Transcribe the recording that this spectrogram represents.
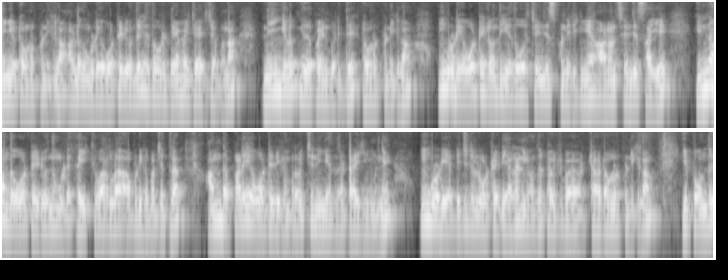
நீங்கள் டவுன்லோட் பண்ணிக்கலாம். அல்லது உங்களுடைய ஓடிடி வந்து ஏதோ ஒரு டேமேஜ் ஆயிடுச்சு அப்படின்னா நீங்களும் இதை பயன்படுத்தி டவுன்லோட் பண்ணிக்கலாம். உங்களுடைய ஓடிடியில் வந்து ஏதோ ஒரு சேஞ்சஸ் பண்ணியிருக்கீங்க ஆனால் சேஞ்சஸ் ஆகி இன்னும் அந்த ஓடிடி வந்து உங்களுடைய கைக்கு வரல அப்படிங்கிற பட்சத்தில் அந்த பழைய ஓடிடி நம்பரை வச்சு நீங்கள் இந்த ட்ராக்கிங் பண்ணி உங்களுடைய டிஜிட்டல் ஓட்டர் ஐடியாக நீங்கள் வந்து டவுன்லோட் பண்ணிக்கலாம். இப்போ வந்து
